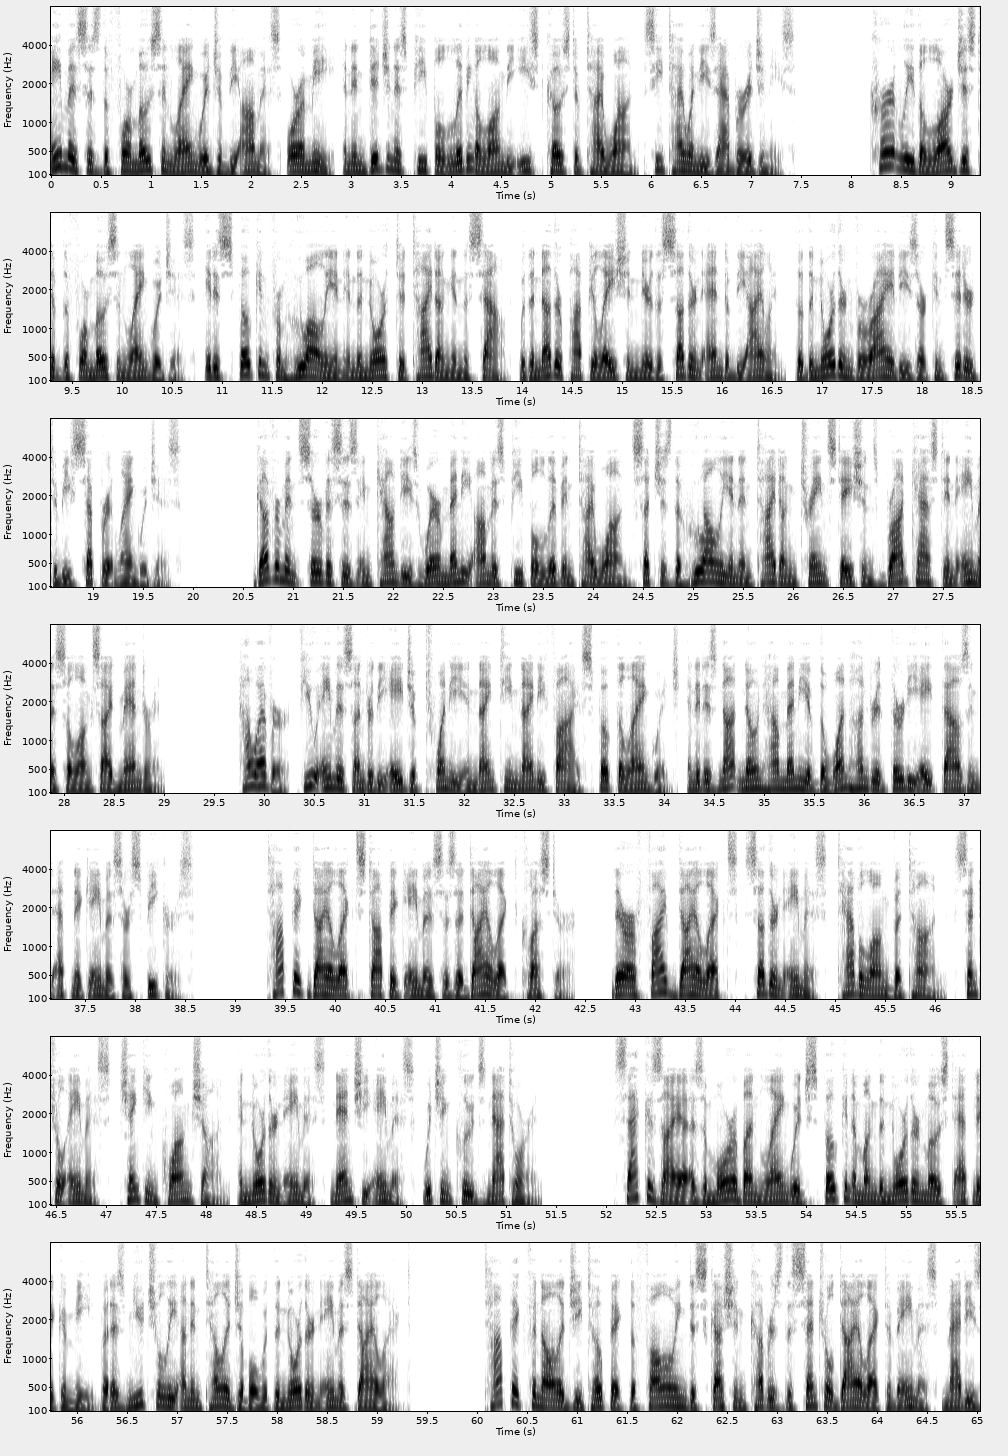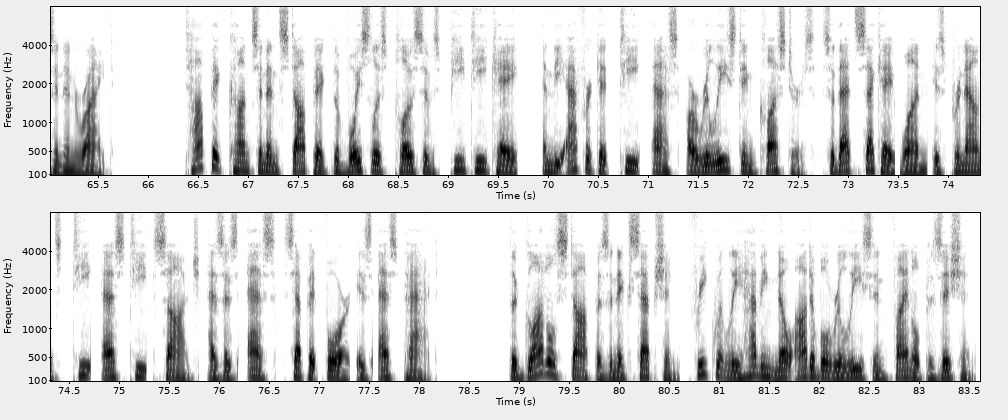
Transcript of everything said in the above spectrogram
Amos is the Formosan language of the Amis or Ami, an indigenous people living along the east coast of Taiwan see Taiwanese Aborigines. Currently the largest of the Formosan languages, it is spoken from Hualien in the north to Taitung in the south, with another population near the southern end of the island, though the northern varieties are considered to be separate languages. Government services in counties where many Amis people live in Taiwan such as the Hualien and Taitung train stations broadcast in Amos alongside Mandarin. However, few Amos under the age of 20 in 1995 spoke the language, and it is not known how many of the 138,000 ethnic Amos are speakers. Topic dialects Topic Amos is a dialect cluster. There are five dialects, Southern Amos, Tavalong Vatan, Central Amos, Chenking Kwangshan, and Northern Amos, Nanshi Amos which includes Natoran. Sakizaya is a moribund language spoken among the northernmost ethnic Ami but is mutually unintelligible with the Northern Amos dialect. Topic phonology Topic The following discussion covers the central dialect of Amos Maddieson and Wright. Topic consonants Topic The voiceless plosives, ptk, and the affricate t, s, are released in clusters, so that seke 1 is pronounced t, st, saj, as is, s, sepet 4 is s pat. The glottal stop is an exception, frequently having no audible release in final position.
